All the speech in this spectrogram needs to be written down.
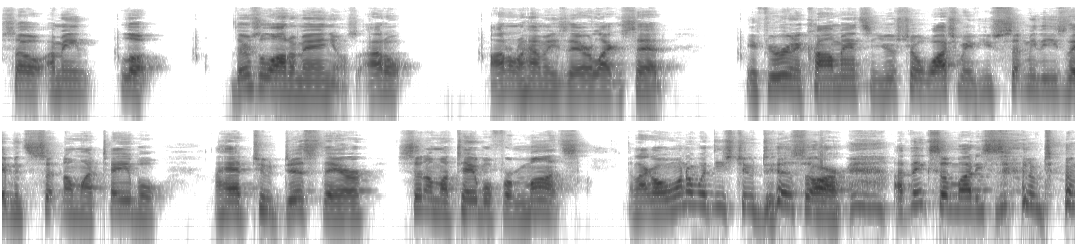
So, I mean, look, there's a lot of manuals. I don't, I don't know how many's there. Like I said, if you're in the comments and you're still watching me, if you sent me these, they've been sitting on my table. I had two discs there sitting on my table for months. And I go, I wonder what these two discs are. I think somebody sent them to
